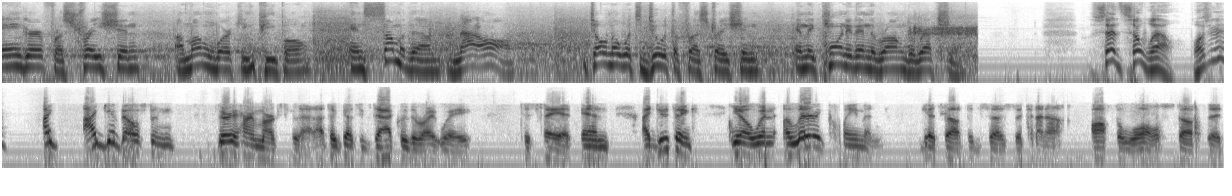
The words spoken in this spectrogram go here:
anger, frustration among working people, and some of them, not all, don't know what to do with the frustration, and they point it in the wrong direction. Said so well, wasn't it? I, I give Ellison very high marks for that. I think that's exactly the right way to say it. And I do think, you know, when a Larry Klayman gets up and says the kind of off the wall stuff that,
